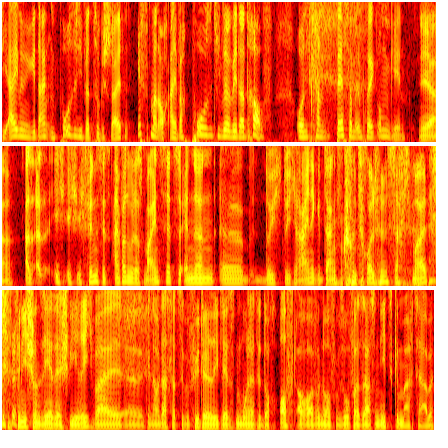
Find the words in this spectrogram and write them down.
die eigenen Gedanken positiver zu gestalten, ist man auch einfach positiver wieder drauf und kann besser mit dem Projekt umgehen. Ja, also, also ich, ich, ich finde es jetzt einfach nur das Mindset zu ändern äh, durch, durch reine Gedankenkontrolle, sag ich mal, finde ich schon sehr, sehr schwierig, weil äh, genau das dazu geführt hat, dass ich die letzten Monate doch oft auch einfach nur auf dem Sofa saß und nichts gemacht habe,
